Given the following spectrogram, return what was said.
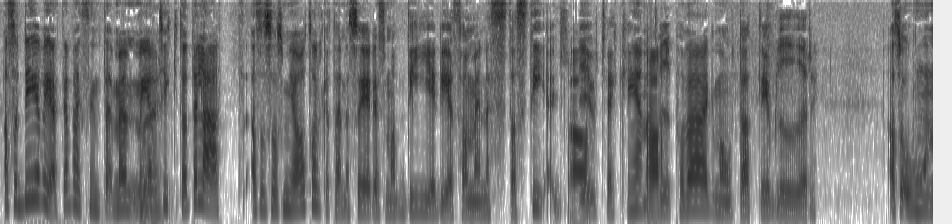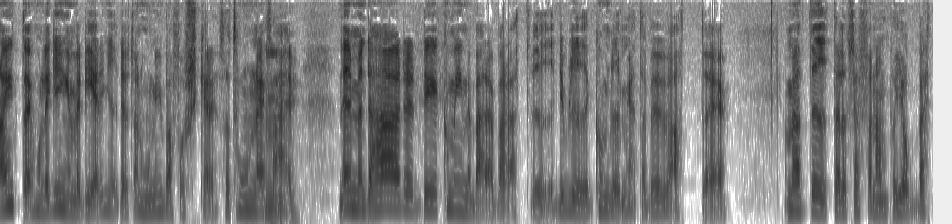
alltså det vet jag faktiskt inte, men, men Nej. jag tyckte att det lät, alltså så som jag har tolkat henne så är det som att det är det som är nästa steg Ja. i utvecklingen, Ja. att vi är på väg mot att det blir Alltså hon har inte, hon lägger ingen värdering i det utan hon är ju bara forskare. Så att hon är så här, Mm. nej men det här, det kommer innebära bara att vi, det blir, kommer bli mer tabu att, eh, att dejta eller träffa någon på jobbet.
